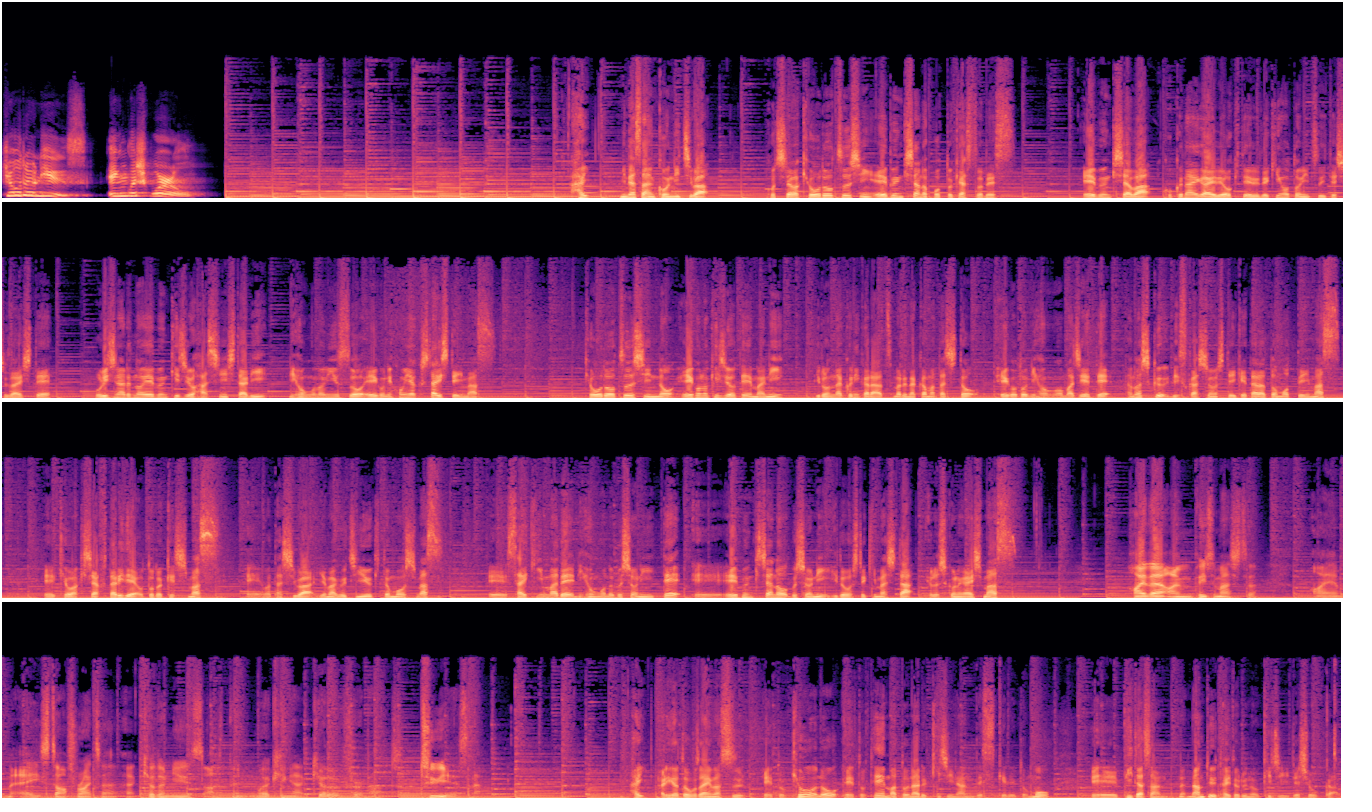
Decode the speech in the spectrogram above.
Kyoto News English World はい、皆さんこんにちは。こちらは共同通信英文記者のポッドキャストです。英文記者は国内外で起きている出来事について取材して、オリジナルの英文記事を発信したり、日本語のニュースを英語に翻訳したりしています。共同通信の英語の記事をテーマに、いろんな国から集まる仲間たちと英語と日本語を交えて楽しくディスカッションしていけたらと思っています。えー今日は記者2人でお届けします。えー私は山口祐希と申します。えー最近まで日本語の部署にいて、えー英文記者の部署に移動してきました。よろしくお願いします。Hi there, I'm Peter Master. I am a staff writer at Kyoto News. I've been working at Kyoto for about two years now. はい、ありがとうございます。えっ、と今日のえっ、とテーマとなる記事なんですけれども、えーピーターさん、ななんというタイトルの記事でしょうか？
